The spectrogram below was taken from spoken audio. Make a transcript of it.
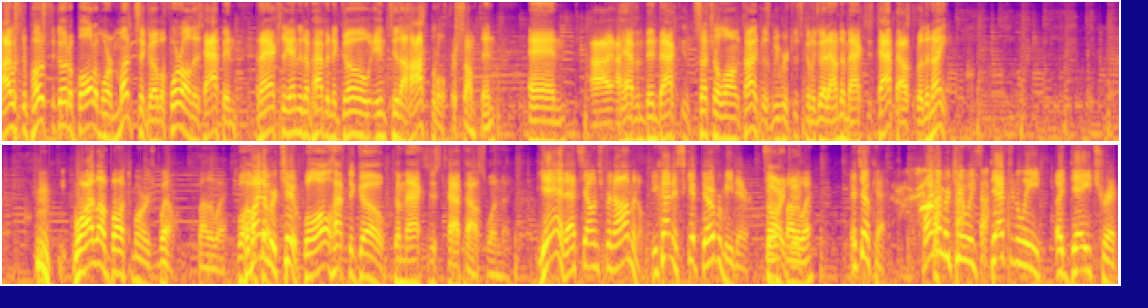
I was supposed to go to Baltimore months ago before all this happened, and I actually ended up having to go into the hospital for something. And I, I haven't been back in such a long time because we were just going to go down to Max's Tap House for the night. Hmm. Well, I love Baltimore as well, by the way. Well, my number two. We'll all have to go to Max's Tap House one night. Yeah, that sounds phenomenal. You kind of skipped over me there. Sorry, by dude. the way. It's okay. My number two is definitely a day trip,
